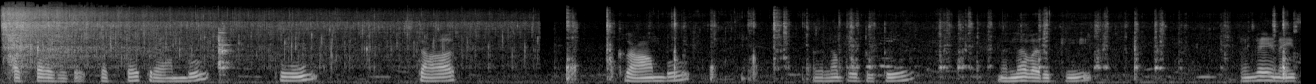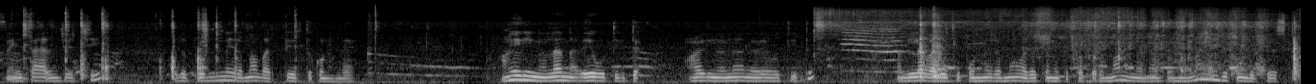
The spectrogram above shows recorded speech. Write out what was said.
பட்டை வகைகள். பட்டை கிராம்பு பூ ஸ்டார் கிராம்பு அதெல்லாம் போட்டுட்டு நல்லா வதக்கி வெங்காயம் நைஸ் நைஸாக அரிஞ்சு வச்சு அதை பொன்னிறமாக வறுத்து எடுத்துக்கணுங்க. ஆயில் நல்லா நிறைய ஊற்றிக்கிட்டேன் ஆயில் நல்லா நிறைய ஊற்றிட்டு நல்லா வதக்கி பொன்னிறமாக வதக்கினதுக்கப்புறமா நம்ம என்ன பண்ணோம்னா இஞ்சி பூண்டு பேஸ்ட்டு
